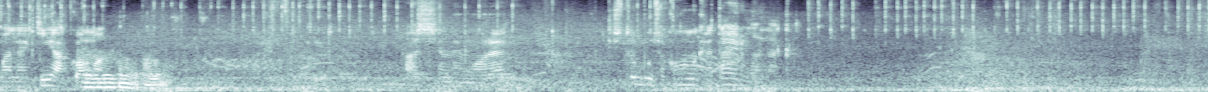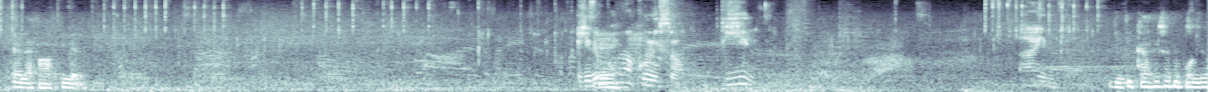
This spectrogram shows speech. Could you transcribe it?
κρατάει η μαλακή δεν ακόμα. το ήταν καλό όμως. Άσε με μωρέ. Τι στο μπούτσο ακόμα με κρατάει ρε μαλάκα. Έλα, έφαγα φύγε. Γιατί Ε. δεν μπορώ να κουνηθώ; Τι γίνεται; Άιντε. Γιατί καθίσατε πολύ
